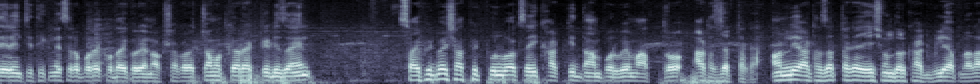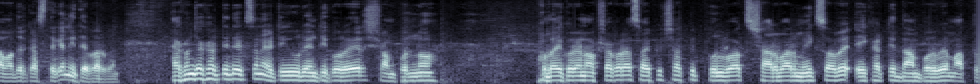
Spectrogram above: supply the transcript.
দেড় ইঞ্চি থিকনেসের উপরে খোদাই করে নকশা করা চমৎকার একটি ডিজাইন ছয় ফিট বাই সাত ফিট ফুল বক্স এই খাটটির দাম পড়বে মাত্র আট হাজার টাকা। অনলি আট হাজার টাকা এই সুন্দর খাটগুলি আপনারা আমাদের কাছ থেকে নিতে পারবেন। এখন যে খাটটি দেখছেন, এটিও রেন্টি করে সম্পূর্ণ খোদাই করে নকশা করা। ছয় ফিট সাত ফিট ফুল বক্স সারবার মিক্স হবে। এই খাটটির দাম পড়বে মাত্র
